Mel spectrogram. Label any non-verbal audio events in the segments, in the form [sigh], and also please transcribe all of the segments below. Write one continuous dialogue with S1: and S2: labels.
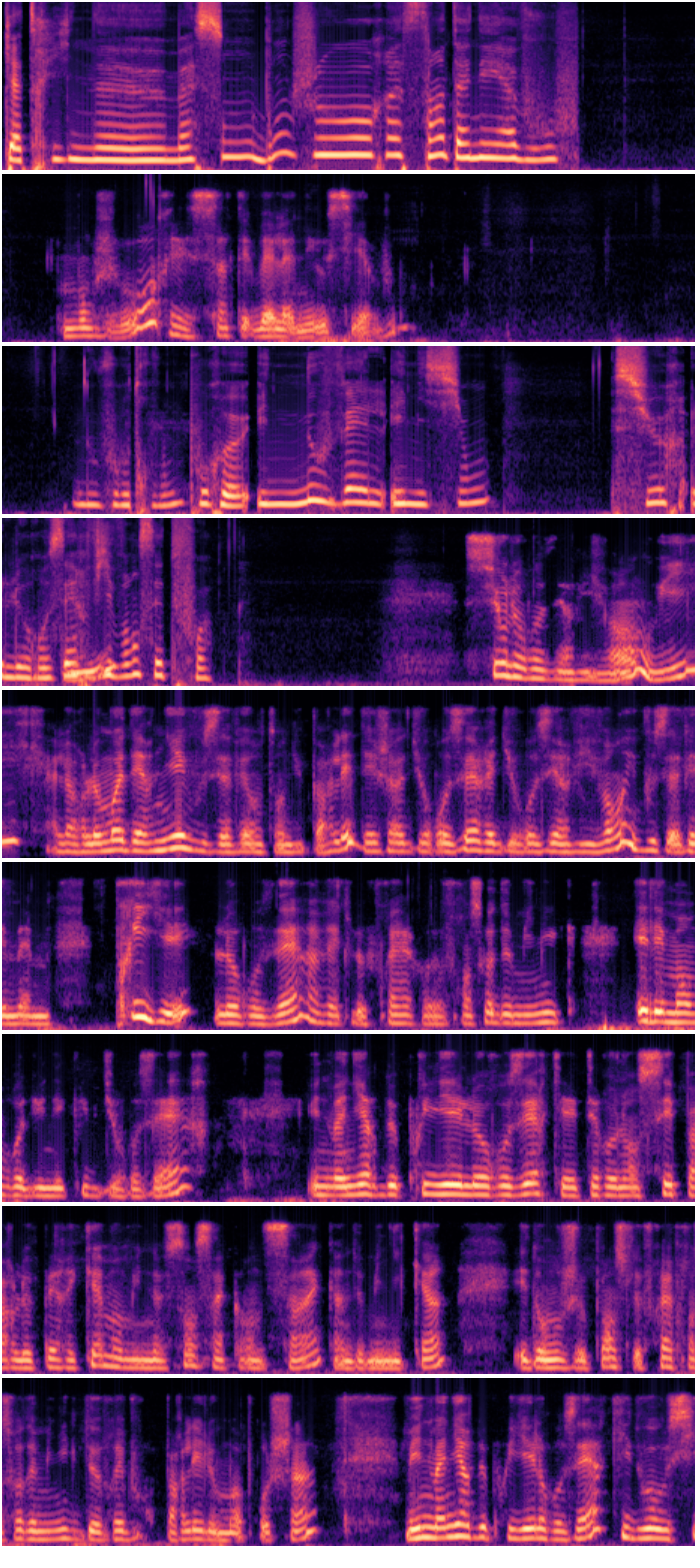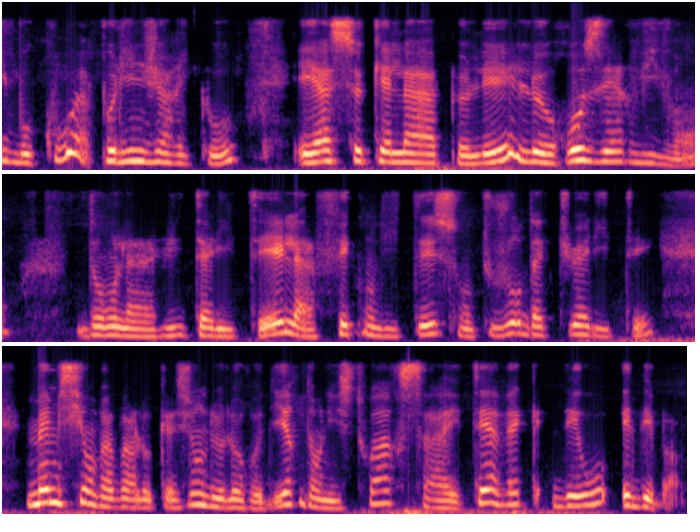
S1: Catherine Masson, bonjour, sainte année à vous.
S2: Bonjour et sainte et belle année aussi à vous.
S1: Nous vous retrouvons pour euh, une nouvelle émission sur le rosaire vivant cette fois.
S2: Sur le rosaire vivant, oui. Alors le mois dernier, vous avez entendu parler déjà du rosaire et du rosaire vivant et vous avez même prié le rosaire avec le frère euh, François Dominique et les membres d'une équipe du rosaire. Une manière de prier le rosaire qui a été relancée par le Père Ekem en 1955, un dominicain, et dont je pense le frère François Dominique devrait vous reparler le mois prochain. Mais une manière de prier le rosaire qui doit aussi beaucoup à Pauline Jaricot et à ce qu'elle a appelé le rosaire vivant dont la vitalité, la fécondité sont toujours d'actualité, même si on va avoir l'occasion de le redire dans l'histoire, ça a été avec des hauts et des bas.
